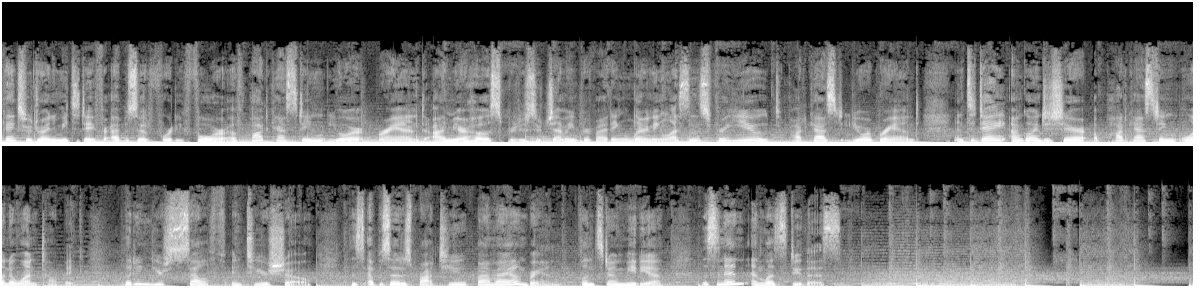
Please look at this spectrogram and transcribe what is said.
Thanks for joining me today for episode 44 of Podcasting Your Brand. I'm your host, producer Jaime, providing learning lessons for you to podcast your brand. And today I'm going to share a podcasting 101 topic putting yourself into your show. This episode is brought to you by my own brand, Flint Stone Media. Listen in and let's do this.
